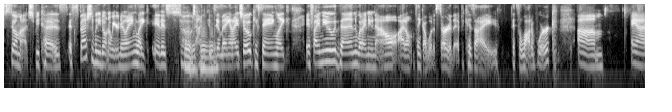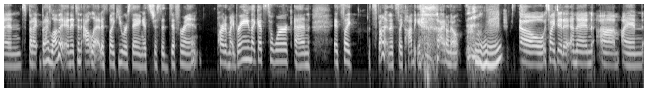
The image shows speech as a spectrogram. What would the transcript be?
so much because especially when you don't know what you're doing like it is so mm-hmm. time consuming and i joke saying like if i knew then what i knew now i don't think i would have started it because i it's a lot of work. Um, and but I but I love it, and it's an outlet. It's like you were saying, it's just a different part of my brain that gets to work, and it's like it's fun. It's like hobby. I don't know. Mm-hmm. so so I did it, and then um, in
